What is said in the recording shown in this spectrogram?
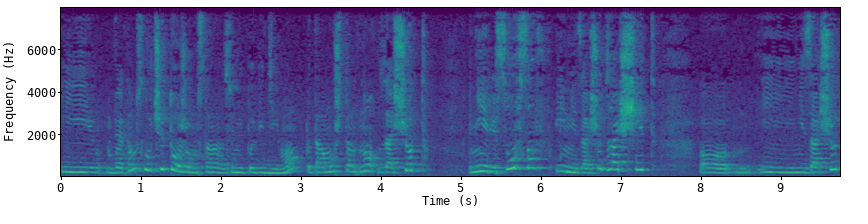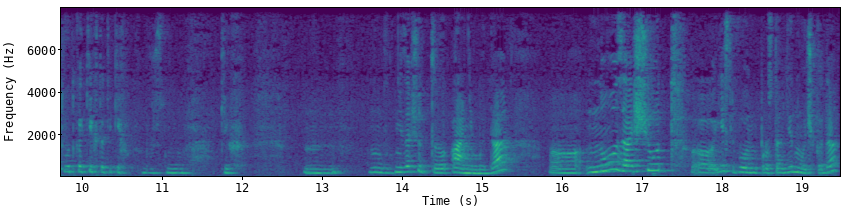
и в этом случае тоже он становится непобедимым, потому что ну, за счет не ресурсов и не за счет защит, э, и не за счет вот каких-то таких, ну, таких ну, не за счет анимы, да, э, но за счет, э, если воин просто одиночка, да,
